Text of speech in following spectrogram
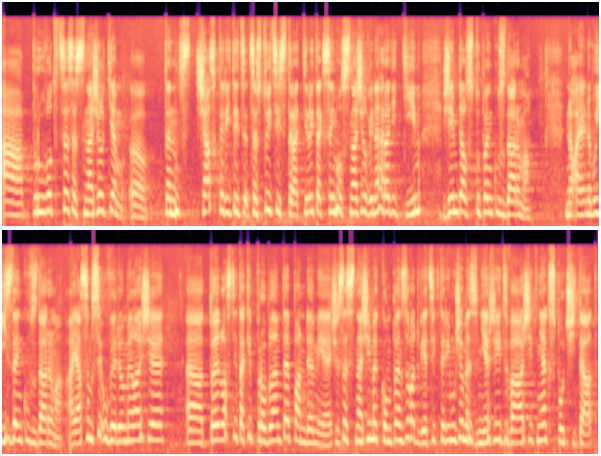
a průvodce se snažil těm eh, ten čas, který ty cestující ztratili, tak se jim ho snažil vynahradit tím, že jim dal vstupenku zdarma. No a, nebo jízdenku zdarma. A já jsem si uvědomila, že to je vlastně taky problém té pandemie, že se snažíme kompenzovat věci, které můžeme změřit, zvážit, nějak spočítat,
